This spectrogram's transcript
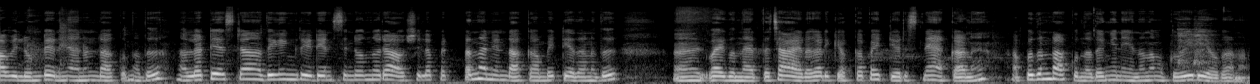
അവിലുണ്ടയാണ് ഞാൻ ഉണ്ടാക്കുന്നത് നല്ല ടേസ്റ്റാണ് അധികം ഇൻഗ്രീഡിയൻസിന്റെ ഒന്നും ഒരു ആവശ്യമില്ല. പെട്ടെന്ന് തന്നെ ഉണ്ടാക്കാൻ പറ്റിയതാണിത്. വൈകുന്നേരത്തെ ചായയുടെ കടിക്കൊക്കെ പറ്റിയൊരു സ്നാക്കാണ് അപ്പോൾ ഇത് ഉണ്ടാക്കുന്നത് എങ്ങനെയെന്ന് നമുക്ക് വീഡിയോ കാണാം.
